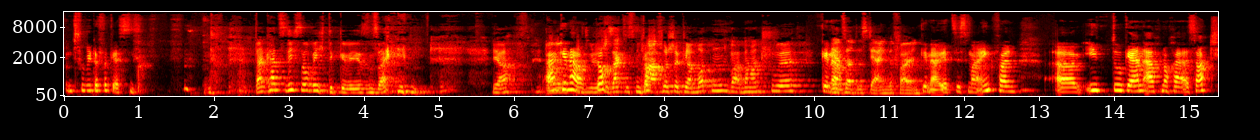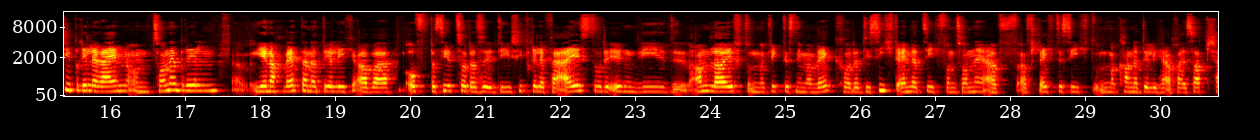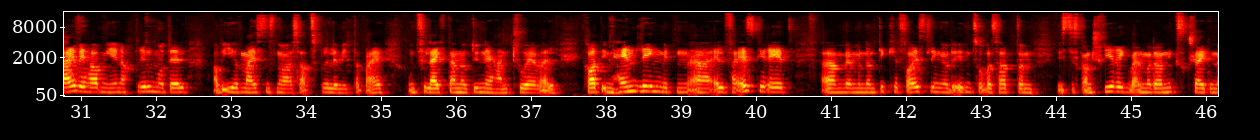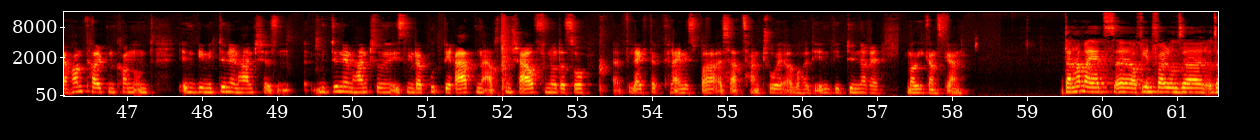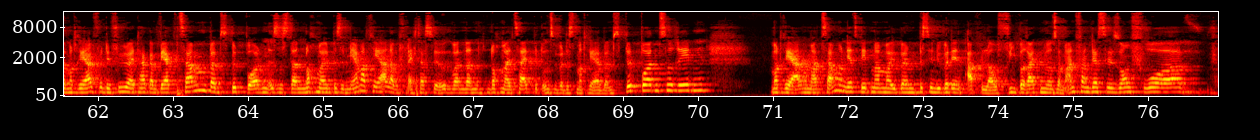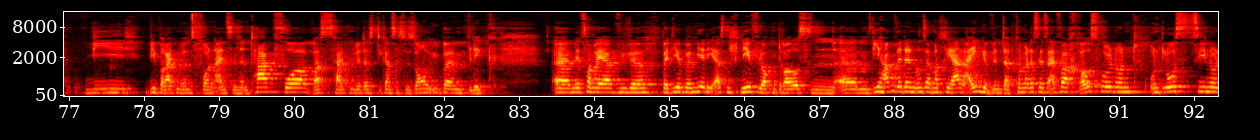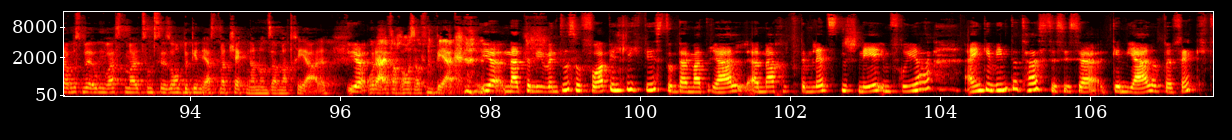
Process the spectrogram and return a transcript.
und schon wieder vergessen. Dann kann es nicht so wichtig gewesen sein. Ja. Ah, genau. Wie du doch, sagst, ein paar frische Klamotten, warme Handschuhe. Genau. Jetzt hat es dir eingefallen. Genau, jetzt ist mir eingefallen. Äh, ich tu gern auch noch eine Ersatzskibrille rein und Sonnenbrillen, äh, je nach Wetter natürlich, aber oft passiert so, dass die Skibrille vereist oder irgendwie anläuft und man kriegt es nicht mehr weg oder die Sicht ändert sich von Sonne auf, auf schlechte Sicht und man kann natürlich auch eine Ersatzscheibe haben, je nach Brillmodell aber ich habe meistens noch eine Ersatzbrille mit dabei und vielleicht dann noch dünne Handschuhe, weil gerade im Handling mit dem äh, LVS-Gerät, ähm, wenn man dann dicke Fäustlinge oder irgend sowas hat, dann ist das ganz schwierig, weil man da nichts gescheit in der Hand halten kann und irgendwie mit dünnen Handschuhen, mit dünnen Handschuhen ist man da gut beraten, auch zum Schaufen oder so. Äh, vielleicht ein kleines paar Ersatzhandschuhe, aber halt irgendwie dünnere, mag ich ganz gern. Dann haben wir jetzt äh, auf jeden Fall unser, unser Material für den Freeride-Tag am Berg zusammen. Beim Splitboarden ist es dann nochmal ein bisschen mehr Material, aber vielleicht hast du irgendwann dann nochmal Zeit, mit uns über das Material beim Splitboarden zu reden. Material haben wir zusammen und jetzt reden wir mal über ein bisschen über den Ablauf. Wie bereiten wir uns am Anfang der Saison vor? Wie, wie bereiten wir uns vor einen einzelnen Tag vor? Was halten wir das die ganze Saison über im Blick? Ähm, jetzt haben wir ja, wie wir bei dir, bei mir, die ersten Schneeflocken draußen. Ähm, wie haben wir denn unser Material eingewintert? Können wir das jetzt einfach rausholen und, und losziehen oder müssen wir irgendwas mal zum Saisonbeginn erstmal checken an unserem Material? Ja. Oder einfach raus auf den Berg? Ja, Nathalie, wenn du so vorbildlich bist und dein Material äh, nach dem letzten Schnee im Frühjahr eingewintert hast, das ist ja genial und perfekt.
